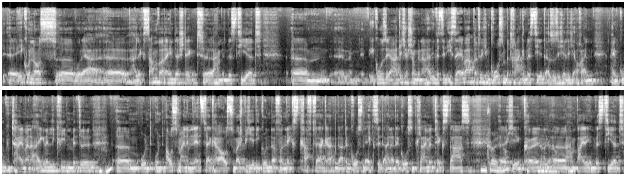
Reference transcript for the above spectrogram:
äh, Econos, äh, wo der Alex Samwer dahinter steckt, haben investiert ähm, äh, Ecosia hatte ich ja schon genannt, hat investiert. Ich selber habe natürlich einen großen Betrag investiert, also sicherlich auch einen, einen guten Teil meiner eigenen liquiden Mittel. Mhm. Ähm, und, und aus meinem Netzwerk heraus, zum Beispiel hier die Gründer von Next Kraftwerke hatten gerade einen großen Exit, einer der großen Climate Tech Stars in Köln, äh, hier in Köln, ja, genau. äh, haben beide investiert.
